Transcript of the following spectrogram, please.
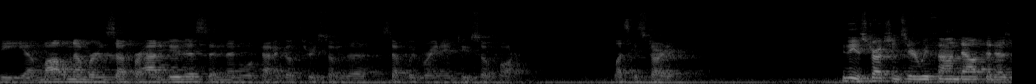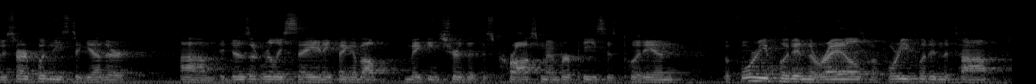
the uh, model number and stuff for how to do this, and then we'll kind of go through some of the stuff we've ran into so far. Let's get started. In the instructions here, we found out that as we started putting these together, um, it doesn't really say anything about making sure that this cross member piece is put in before you put in the rails, before you put in the top,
